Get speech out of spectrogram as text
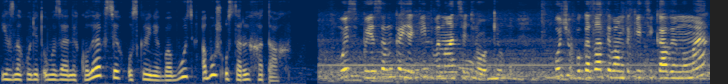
Їх знаходять у музейних колекціях, у скринях бабусь або ж у старих хатах. Ось писанка, якій 12 років. Хочу показати вам такий цікавий момент.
